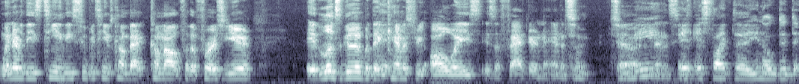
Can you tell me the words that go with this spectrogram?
Whenever these team, these super teams come back, come out for the first year, it looks good. But then It- chemistry always is a factor in the end of to, the. to Yeah, uh, me, and the season. it, it's like the you know the, the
